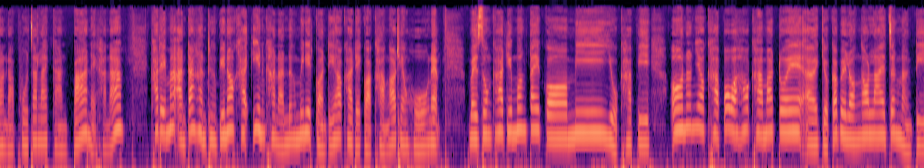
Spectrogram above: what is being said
ตอนดับผู้จัดรายการป้าไหนค่ะนะค่ะได้มาอ่านตั้งหันถึงพี่น้องค่ะอินขนาด1มินิทก่อนที่เฮาค่ะได้กว่าข่าวเงาเทียงโหงเนี่ยไม่ทรงค่าที่เมืองใต้ก็มีอยู่ค่ะปีอ๋อนั่นยอค่ะเพราะว่าเฮาค่ะมาด้วยเอ่อเกี่ยวกับไปลองเงาลายจังหนังตี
